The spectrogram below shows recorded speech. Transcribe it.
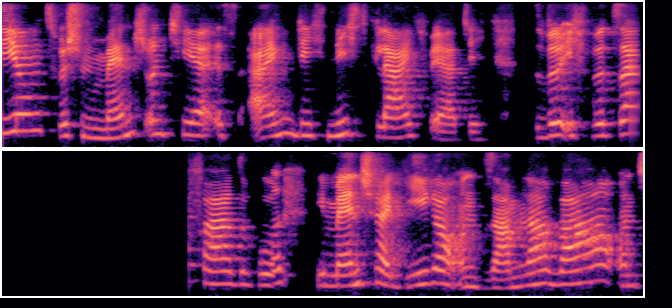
Beziehung zwischen Mensch und Tier ist eigentlich nicht gleichwertig. Ich würde sagen, Phase, wo die Menschheit Jäger und Sammler war und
